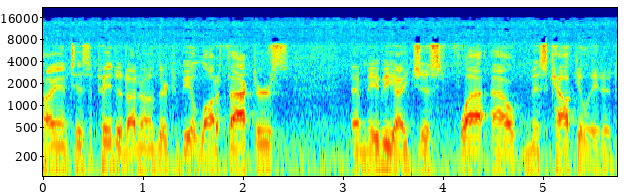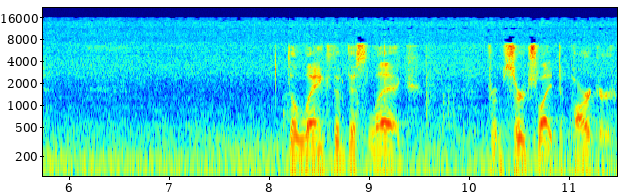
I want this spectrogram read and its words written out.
I anticipated. I don't know. There could be a lot of factors, and maybe I just flat out miscalculated the length of this leg from Searchlight to Parker.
